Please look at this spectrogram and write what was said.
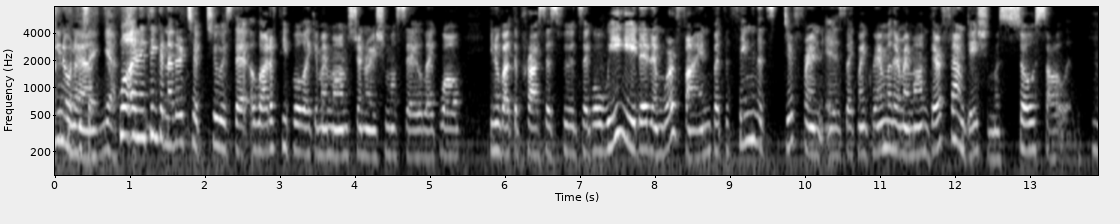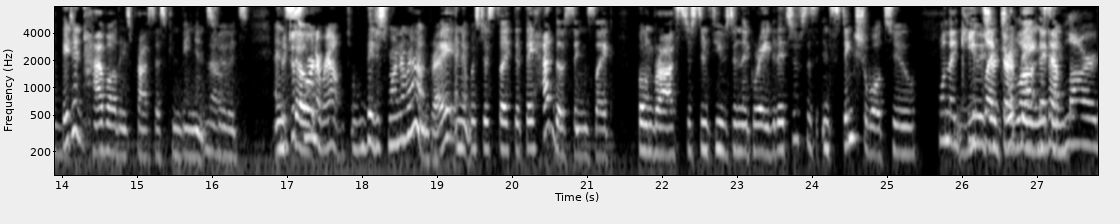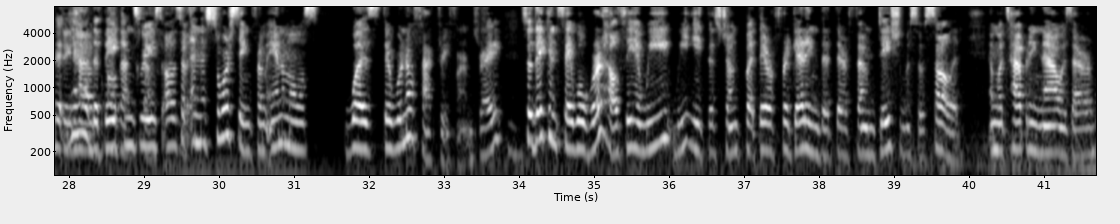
you know what I'm saying? Yeah. Well, and I think another tip too is that a lot of people, like in my mom's generation, will say, like, well, you know, about the processed foods, like, well, we eat it and we're fine. But the thing that's different is, like, my grandmother and my mom, their foundation was so solid. Mm. They didn't have all these processed convenience No. foods. And They just so, weren't around. they just weren't around, right? And it was just like that they had those things like bone broths just infused in the gravy. It's just as instinctual to When they keep use like their lard, they'd have lard, the, they'd yeah, have the all bacon that grease, all that stuff, and the sourcing from animals was there were no factory farms, right? Mhm. So they can say, well, we're healthy and we we eat this junk, but they're forgetting that their foundation was so solid. And what's happening now is our.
